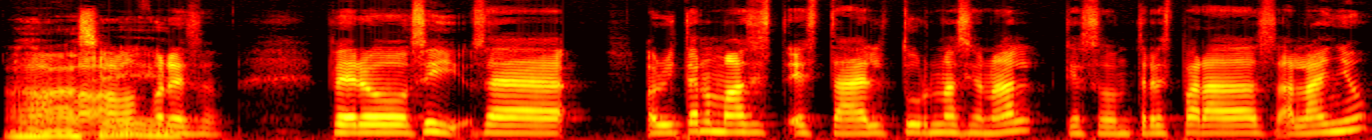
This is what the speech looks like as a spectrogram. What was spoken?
Ajá, vamos, sí. vamos por eso. Pero sí, o sea, ahorita nomás está el Tour Nacional, que son tres paradas al año,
